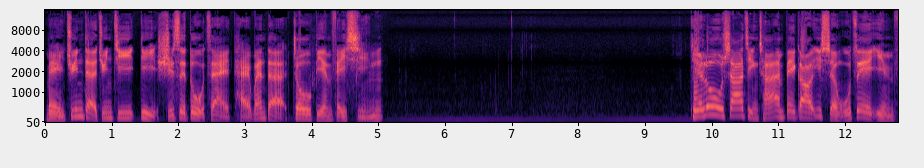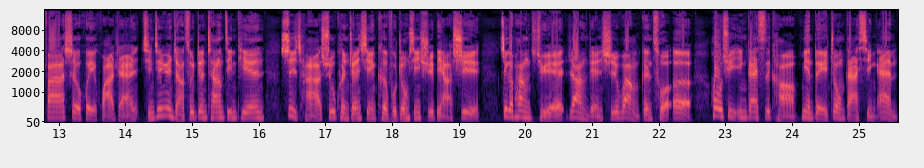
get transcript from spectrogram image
美军的军机第十四度在台湾的周边飞行。铁路杀警察案被告一审无罪，引发社会哗然。行政院长苏贞昌今天视察纾困专线客服中心时表示，这个判决让人失望跟错愕，后续应该思考，面对重大刑案，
